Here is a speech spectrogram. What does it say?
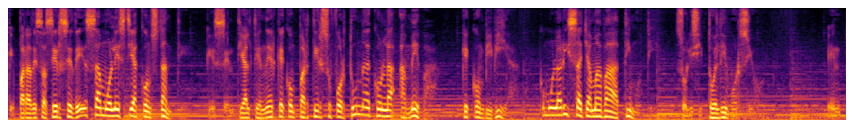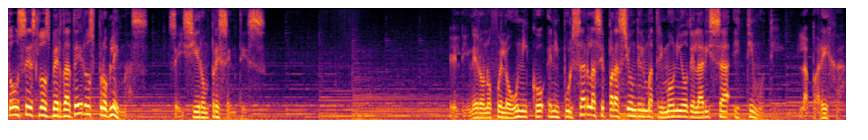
que para deshacerse de esa molestia constante que sentía al tener que compartir su fortuna con la ameba que convivía, como Larissa llamaba a Timothy, solicitó el divorcio. Entonces los verdaderos problemas se hicieron presentes. El dinero no fue lo único en impulsar la separación del matrimonio de Larissa y Timothy. La pareja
